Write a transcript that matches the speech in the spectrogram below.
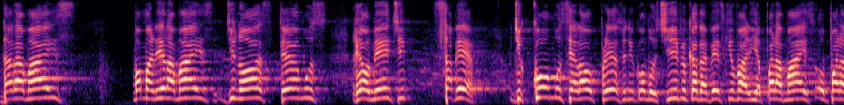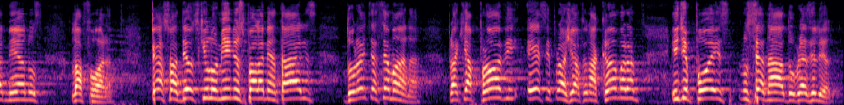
dará mais, uma maneira a mais de nós termos realmente saber de como será o preço de combustível cada vez que varia para mais ou para menos lá fora. Peço a Deus que ilumine os parlamentares durante a semana para que aprove esse projeto na Câmara e depois no Senado brasileiro.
